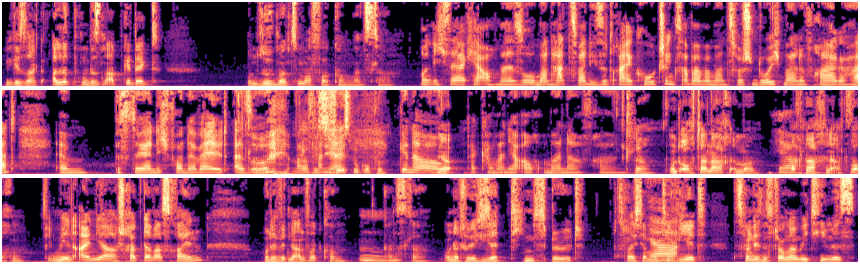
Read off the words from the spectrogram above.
Wie gesagt, alle Punkte sind abgedeckt und so wird man zum Erfolg kommen, ganz klar. Und ich sage ja auch mal so, man hat zwar diese drei Coachings, aber wenn man zwischendurch mal eine Frage hat, ähm, bist du ja nicht von der Welt. Also Klar. man Dafür ist die ja, Facebook-Gruppe. Genau, Ja. da kann man ja auch immer nachfragen. Klar. Und auch danach immer. Ja. Auch nach den acht Wochen. Wie mir in ein Jahr. Schreibt da was rein und da wird eine Antwort kommen. Mhm. Ganz klar. Und natürlich dieser Team Spirit. Dass man sich da Ja. motiviert, dass man in diesem Stronger Me Team ist,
